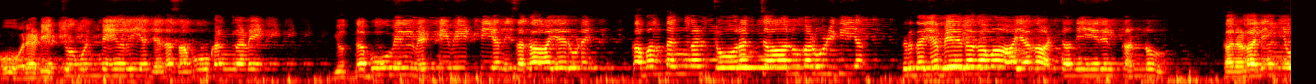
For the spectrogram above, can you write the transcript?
പോരടിച്ചു മുന്നേറിയ ജനസമൂഹങ്ങളെ യുദ്ധഭൂവിൽ വെട്ടിവീട്ടിയ നിസഹായരുടെ കബന്ധങ്ങൾ ചോരച്ചാലുകൾ ഒഴുകിയ ഹൃദയഭേദകമായ കാഴ്ച നേരിൽ കണ്ടു. കരളലിഞ്ഞു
